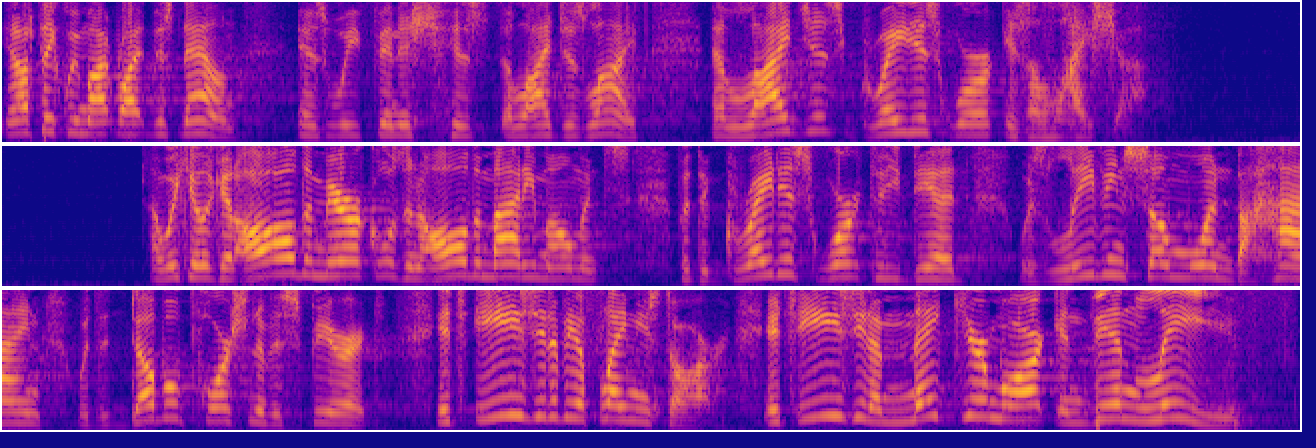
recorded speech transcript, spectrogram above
And I think we might write this down as we finish his Elijah's life. Elijah's greatest work is Elisha. And we can look at all the miracles and all the mighty moments, but the greatest work that he did was leaving someone behind with a double portion of his spirit. It's easy to be a flaming star. It's easy to make your mark and then leave.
